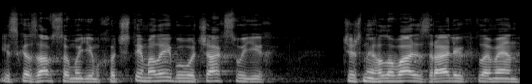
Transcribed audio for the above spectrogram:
І сказав Самоїм, хоч ти малий був в очах своїх, чи ж не голова Ізраїльових племен,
